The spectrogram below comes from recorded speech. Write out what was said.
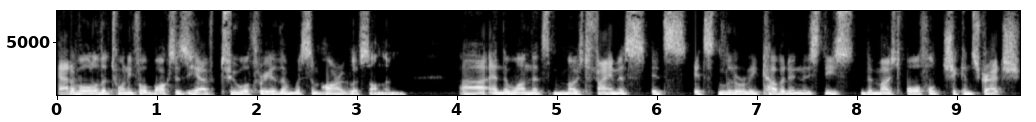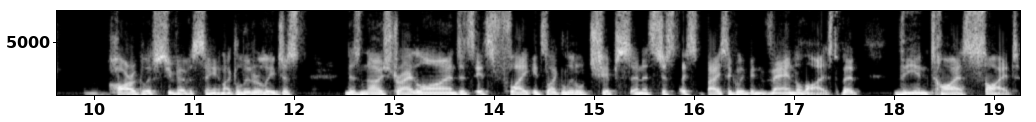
out of all of the 24 boxes you have two or three of them with some hieroglyphs on them Uh, and the one that's most famous, it's it's literally covered in these these the most awful chicken scratch hieroglyphs you've ever seen. Like literally just there's no straight lines. It's it's flake. It's like little chips, and it's just it's basically been vandalized. But the entire site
